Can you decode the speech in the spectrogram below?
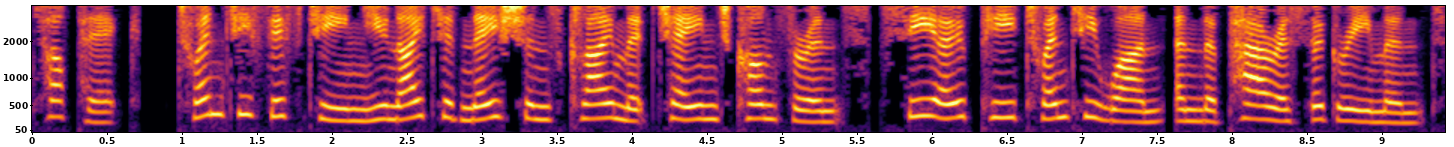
Topic. 2015 United Nations Climate Change Conference COP21 and the Paris Agreement.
